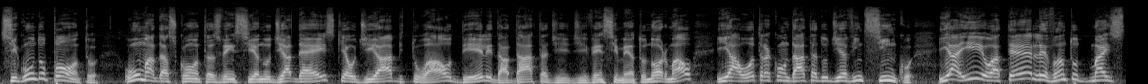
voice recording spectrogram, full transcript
Segundo ponto, uma das contas vencia no dia 10, que é o dia habitual dele, da data de, de vencimento normal, e a outra com data do dia 25. E aí eu até levanto mais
